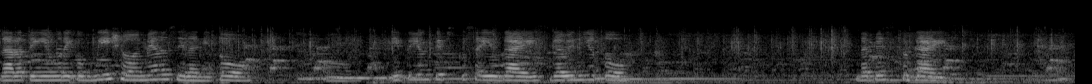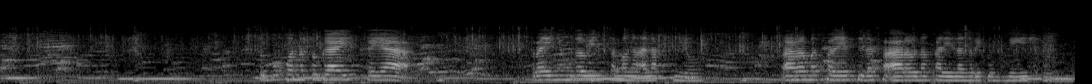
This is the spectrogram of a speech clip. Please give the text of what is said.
darating yung recognition, meron sila nito. Oh, ito yung tips ko sa iyo guys. Gawin nyo to. The best to guys. Subukan na to guys. Kaya try nyong gawin sa mga anak nyo para masaya sila sa araw ng kanilang recognition.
